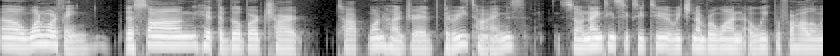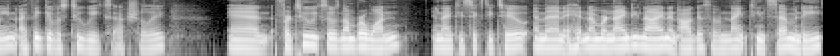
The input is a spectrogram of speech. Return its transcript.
Uh, one more thing. The song hit the Billboard chart top 100 three times. So 1962, it reached number one a week before Halloween. I think it was two weeks actually. And for two weeks, it was number one in 1962. And then it hit number 99 in August of 1970.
